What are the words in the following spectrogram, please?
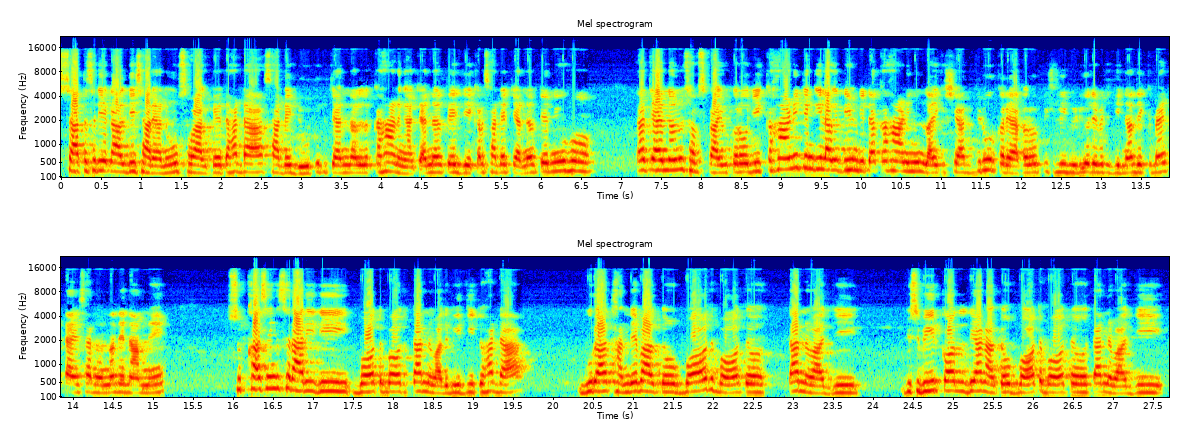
ਸਤਿ ਸ੍ਰੀ ਅਕਾਲ ਜੀ ਸਾਰਿਆਂ ਨੂੰ, ਸਵਾਗਤ ਹੈ ਤੁਹਾਡਾ ਸਾਡੇ YouTube ਚੈਨਲ, ਕਹਾਣੀਆਂ ਚੈਨਲ ਤੇ। ਜੇਕਰ ਸਾਡੇ ਚੈਨਲ ਤੇ ਨਿਊ ਹੋ, ਤਾਂ ਚੈਨਲ ਨੂੰ ਸਬਸਕ੍ਰਾਈਬ ਕਰੋ ਜੀ। ਕਹਾਣੀ ਚੰਗੀ ਲੱਗਦੀ ਹੁੰਦੀ ਤਾਂ ਕਹਾਣੀ ਨੂੰ ਲਾਈਕ ਸ਼ੇਅਰ ਜ਼ਰੂਰ ਕਰਿਆ ਕਰੋ। ਪਿਛਲੀ ਵੀਡੀਓ ਦੇ ਵਿੱਚ ਜਿਨ੍ਹਾਂ ਦੇ ਕਮੈਂਟ ਆਏ ਸਨ, ਉਹਨਾਂ ਦੇ ਨਾਮ ਨੇ ਸੁੱਖਾ ਸਿੰਘ ਸਰਾਰੀ ਜੀ। ਬਹੁਤ ਬਹੁਤ ਧੰਨਵਾਦ ਵੀਰ ਜੀ ਤੁਹਾਡਾ। ਗੁਰਾ ਥਾਂਦੇਵਾਲ ਤੋਂ ਬਹੁਤ ਬਹੁਤ ਧੰਨਵਾਦ ਜੀ। ਜਸਵੀਰ ਕੌਰ ਲੁਧਿਆਣਾ ਤੋਂ ਬਹੁਤ ਬਹੁਤ ਧੰਨਵਾਦ ਜੀ।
